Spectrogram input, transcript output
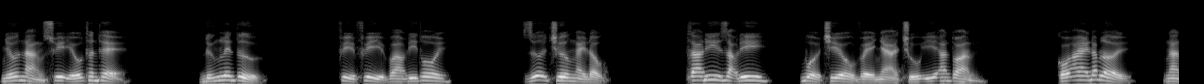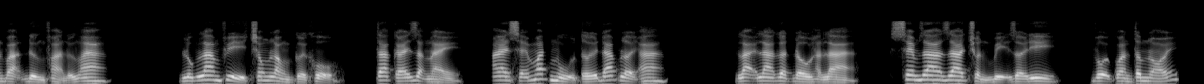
nhớ nàng suy yếu thân thể. Đứng lên tử. Phỉ phỉ vào đi thôi. Giữa trưa ngày độc. Ta đi dạo đi, buổi chiều về nhà chú ý an toàn. Có ai đáp lời, ngàn vạn đừng phản ứng A. Lục Lam phỉ trong lòng cười khổ, ta cái dạng này, ai sẽ mắt mù tới đáp lời A. Lại là gật đầu hẳn là, xem ra ra chuẩn bị rời đi, vội quan tâm nói.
